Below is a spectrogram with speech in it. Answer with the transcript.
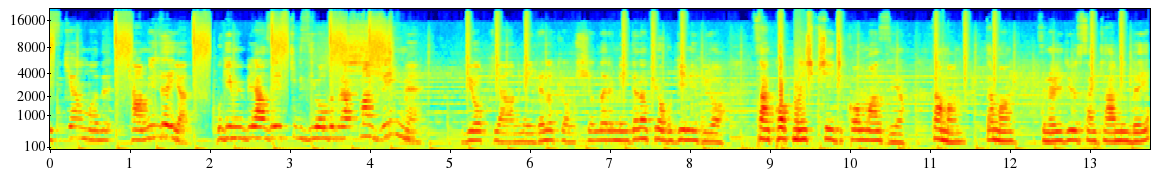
eski ama Kamil dayı. Bu gemi biraz eski bizi yolda bırakmaz değil mi? Yok ya meydan okuyormuş. Yılları meydan okuyor bu gemi diyor. Sen korkma hiçbir şeycik olmaz diyor. Tamam tamam. Sen öyle diyorsan Kamil dayı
